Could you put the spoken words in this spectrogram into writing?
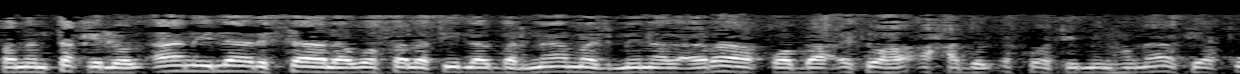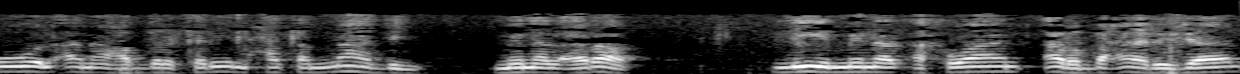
فننتقل الآن إلى رسالة وصلت إلى البرنامج من العراق وباعثها أحد الإخوة من هناك يقول أنا عبد الكريم حسن مهدي من العراق. لي من الأخوان أربعة رجال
